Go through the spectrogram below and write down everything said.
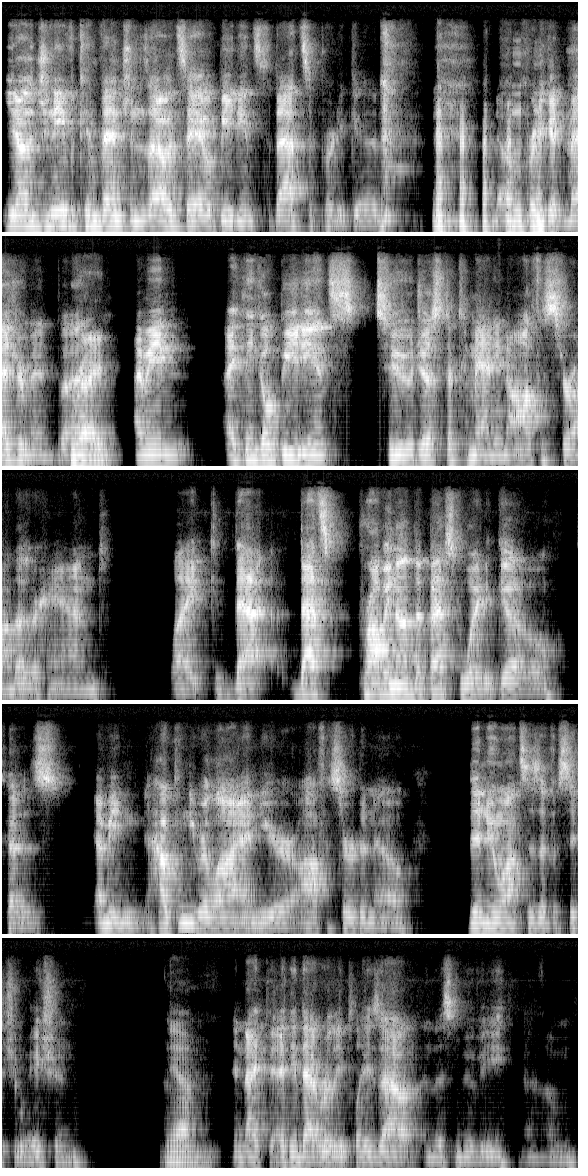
you know the Geneva Conventions. I would say obedience to that's a pretty good, no, pretty good measurement. But right. I mean, I think obedience to just a commanding officer, on the other hand, like that, that's probably not the best way to go. Because I mean, how can you rely on your officer to know the nuances of a situation? Yeah, and I, th- I think that really plays out in this movie. Um,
